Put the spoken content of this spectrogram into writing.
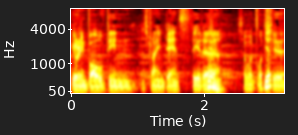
you're involved in Australian dance theatre. Yeah. So what, what's Yep. your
